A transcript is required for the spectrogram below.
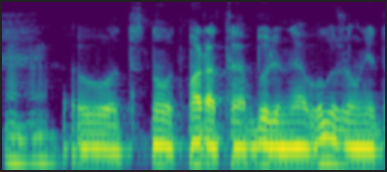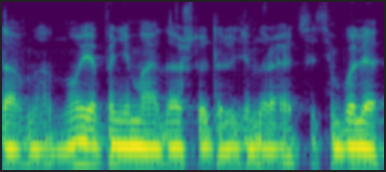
Uh-huh. Вот. Ну, вот Марата Абдулина я выложил недавно, но я понимаю, да, что это людям нравится. Тем более,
